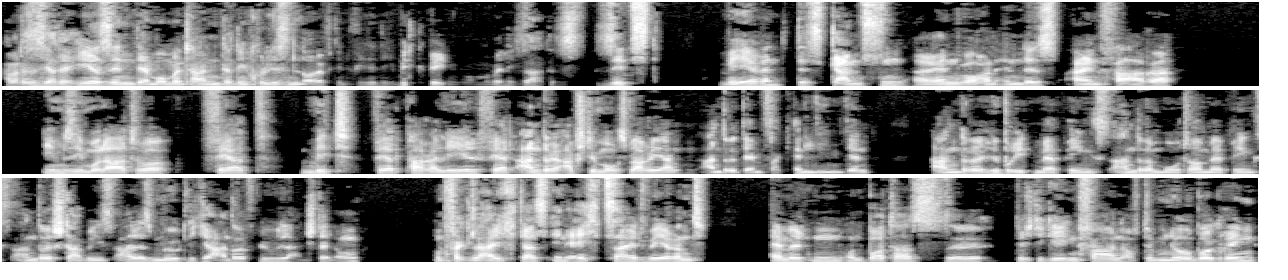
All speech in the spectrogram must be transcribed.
Aber das ist ja der Irrsinn, der momentan hinter den Kulissen läuft, den viele nicht mitkriegen. Man wirklich sagt, es sitzt während des ganzen Rennwochenendes ein Fahrer im Simulator, fährt mit, fährt parallel, fährt andere Abstimmungsvarianten, andere Dämpferkennlinien, andere Hybrid-Mappings, andere Motor-Mappings, andere Stabis, alles mögliche, andere Flügeleinstellungen und vergleicht das in Echtzeit, während Hamilton und Bottas äh, durch die Gegend fahren auf dem Nürburgring,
